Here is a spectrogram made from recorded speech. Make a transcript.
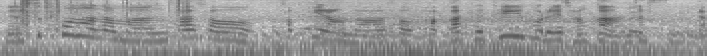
그냥 스콘 하나만 사서 커피랑 나와서 바깥에 테이블에 잠깐 앉았습니다.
